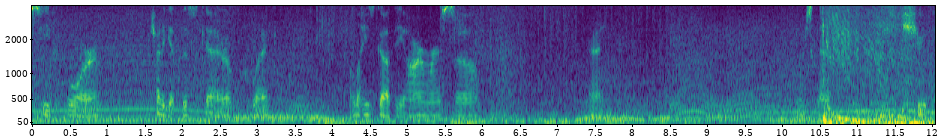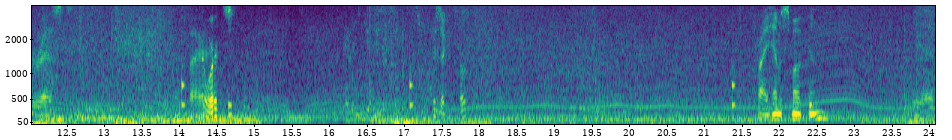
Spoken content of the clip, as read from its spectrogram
C4. Try to get this guy real quick. Although he's got the armor, so. Alright. I'm just gonna shoot the rest. Fire. That works. There's a cloak. Probably him smoking. Yeah.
